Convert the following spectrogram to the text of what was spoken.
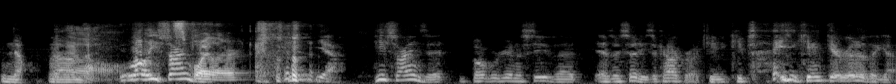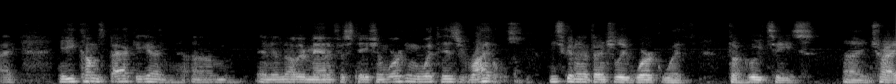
No. Um, oh, well, he signs. Spoiler. yeah, he signs it, but we're going to see that, as I said, he's a cockroach. He keeps. he can't get rid of the guy. He comes back again um, in another manifestation, working with his rivals. He's going to eventually work with the Houthis and try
